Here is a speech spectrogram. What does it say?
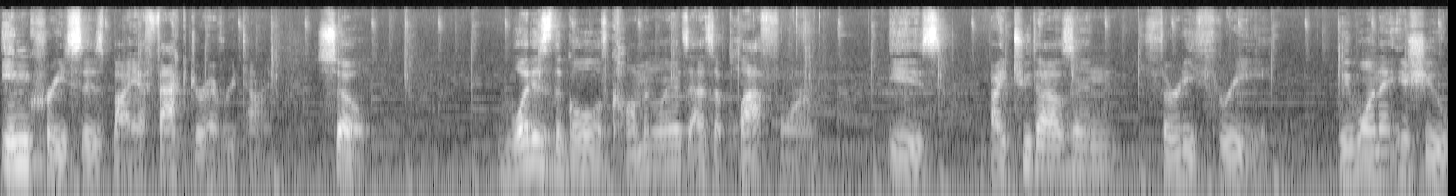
increases by a factor every time. So, what is the goal of Common Lands as a platform? Is by 2033, we want to issue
